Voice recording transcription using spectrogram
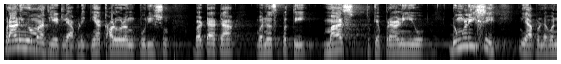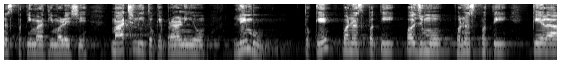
પ્રાણીઓમાંથી. એટલે આપણે ત્યાં કાળો રંગ પૂરીશું. બટાટા, વનસ્પતિ, માંસ તો કે પ્રાણીઓ. ડુંગળી છે એ આપણને વનસ્પતિમાંથી મળે છે. માછલી તો કે પ્રાણીઓ. લીંબુ તો કે વનસ્પતિ, અજમો વનસ્પતિ કેળા,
